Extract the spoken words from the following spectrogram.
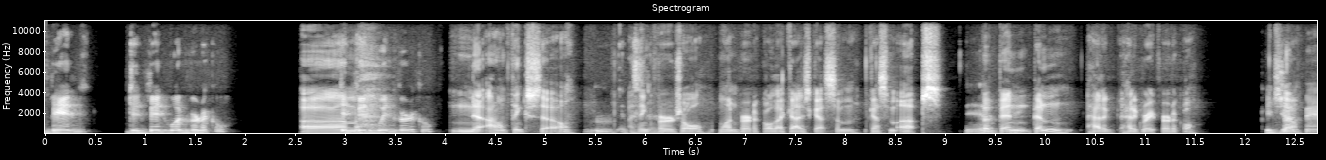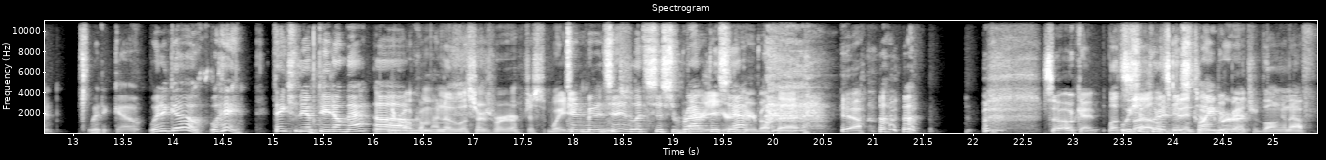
Ben did Ben win vertical? Um, did Ben win vertical? no, I don't think so. Hmm, I think uh, Virgil won vertical. That guy's got some got some ups. Yeah, but Ben Ben had a had a great vertical. Good so- job, Ben. Way to go! Way to go! Well, hey, thanks for the update on that. Um, You're welcome. I know the listeners were just waiting. Ten minutes in, let's just wrap this up. to hear about that. yeah. so okay, let's We should uh, put a disclaimer. We bantered long enough.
